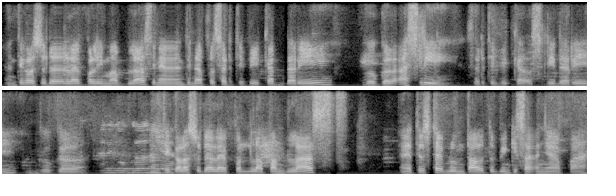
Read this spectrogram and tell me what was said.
Nanti kalau sudah level 15 ini nanti dapat sertifikat dari Google asli, sertifikat asli dari Google. Dari Google nanti kalau sudah level 18 Nah, itu saya belum tahu tuh bingkisannya apa.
